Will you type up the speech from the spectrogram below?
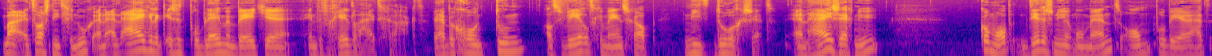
Maar het was niet genoeg. En, en eigenlijk is het probleem een beetje in de vergetelheid geraakt. We hebben gewoon toen als wereldgemeenschap niet doorgezet. En hij zegt nu, kom op, dit is nu het moment om proberen het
